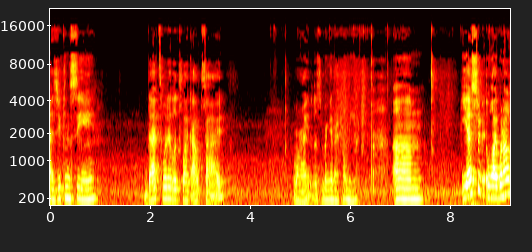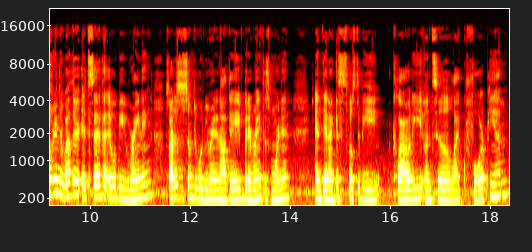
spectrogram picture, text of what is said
As you can see, that's what it looks like outside. Right, let's bring it back on me. Um, yesterday, like when I was reading the weather, it said that it would be raining. So I just assumed it would be raining all day, but it rained this morning. And then I guess it's supposed to be cloudy until like 4 p.m.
